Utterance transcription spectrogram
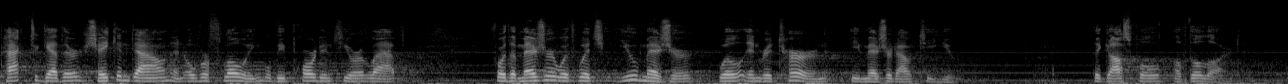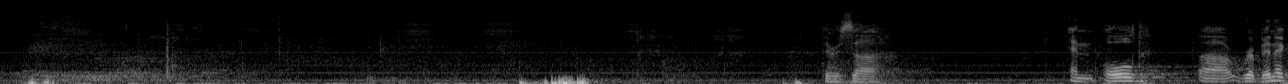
packed together, shaken down, and overflowing, will be poured into your lap. For the measure with which you measure will in return be measured out to you. The Gospel of the Lord. There's uh, an old uh, rabbinic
